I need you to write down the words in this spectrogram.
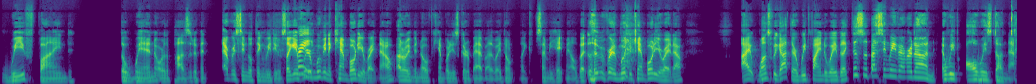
we find the win or the positive in every single thing we do. So like if we were Right. moving to Cambodia right now, I don't even know if Cambodia is good or bad, by the way. Don't like send me hate mail. But if we were moving to Cambodia right now, I once we got there, we'd find a way to be like, this is the best thing we've ever done. And we've always done that.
